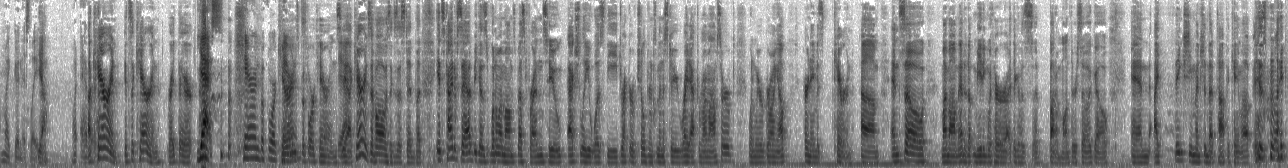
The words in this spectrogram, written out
Oh my goodness, lady. yeah. Whatever. A Karen. It's a Karen right there. Yes, Karen before Karens. Karens before Karens. Yeah. Yeah. Karens have always existed, but it's kind of sad because one of my mom's best friends, who actually was the director of children's ministry right after my mom served when we were growing up, her name is Karen. Um, and so my mom ended up meeting with her, I think it was about a month or so ago, and I think she mentioned that topic came up is like,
